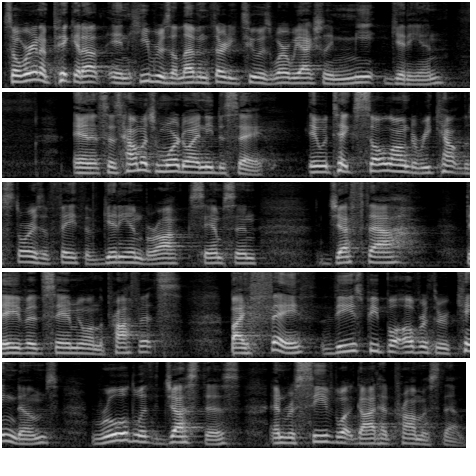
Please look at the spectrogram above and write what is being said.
So we're going to pick it up in Hebrews 11:32 is where we actually meet Gideon. And it says, "How much more do I need to say? It would take so long to recount the stories of faith of Gideon, Barak, Samson, Jephthah, David, Samuel, and the prophets. By faith, these people overthrew kingdoms, ruled with justice, and received what God had promised them.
